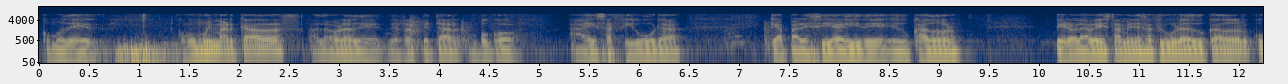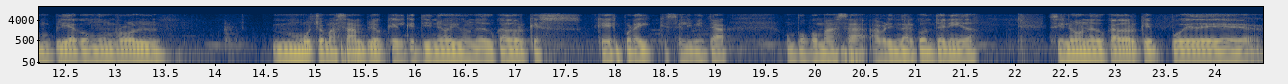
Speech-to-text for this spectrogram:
como de como muy marcadas a la hora de, respetar un poco a esa figura que aparecía ahí de educador, pero a la vez también esa figura de educador cumplía como un rol mucho más amplio que el que tiene hoy un educador que es, que es por ahí que se limita un poco más a, brindar contenido, sino un educador que puede,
